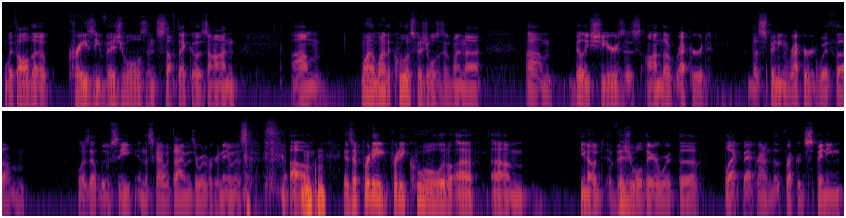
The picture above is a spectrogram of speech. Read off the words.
with all the crazy visuals and stuff that goes on um, one, of, one of the coolest visuals is when uh, um, billy shears is on the record the spinning record with um, what is that Lucy in the Sky with Diamonds or whatever her name is. um, it's a pretty pretty cool little uh, um, you know visual there with the black background and the record spinning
